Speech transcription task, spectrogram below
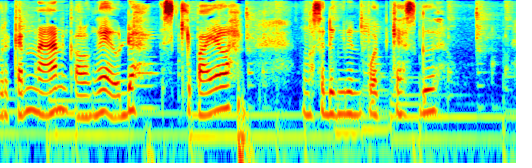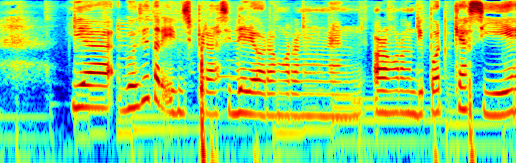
berkenan kalau nggak ya udah skip aja lah. Nggak usah dengerin podcast gue. Ya gue sih terinspirasi dari orang-orang yang orang-orang di podcast sih.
